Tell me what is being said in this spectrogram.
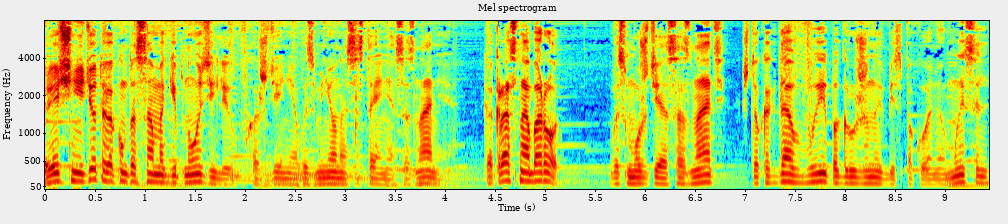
Речь не идет о каком-то самогипнозе или вхождении в измененное состояние сознания. Как раз наоборот. Вы сможете осознать, что когда вы погружены в беспокойную мысль,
